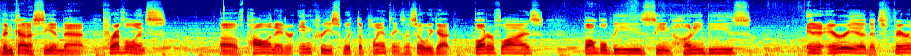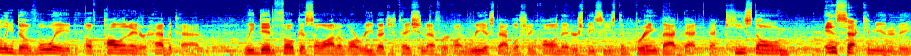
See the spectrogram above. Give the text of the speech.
Been kind of seeing that prevalence of pollinator increase with the plantings. And so we got butterflies, bumblebees, seeing honeybees. In an area that's fairly devoid of pollinator habitat, we did focus a lot of our revegetation effort on reestablishing pollinator species to bring back that, that keystone insect community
